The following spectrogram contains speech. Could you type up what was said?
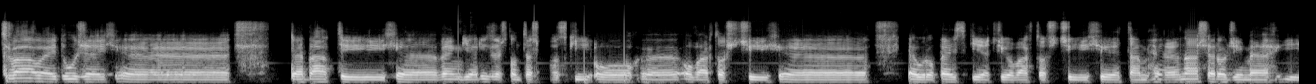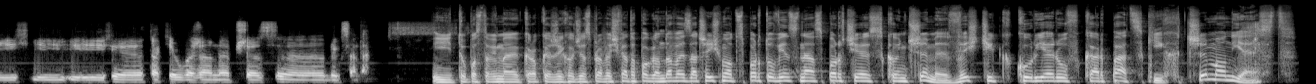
trwałej, dłużej e, debaty e, Węgier i zresztą też Polski o, o wartości europejskie, czy o wartości tam nasze rodzime i, i, i takie uważane przez Brukselę. I tu postawimy kropkę, jeżeli chodzi o sprawy światopoglądowe. Zaczęliśmy od sportu, więc na sporcie skończymy. Wyścig kurierów karpackich. Czym on jest?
